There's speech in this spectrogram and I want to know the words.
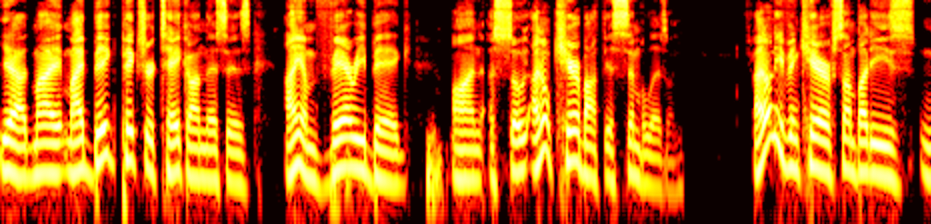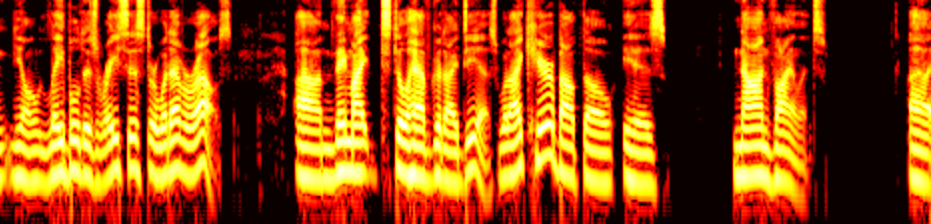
Yeah. My, my big picture take on this is I am very big on a so I don't care about this symbolism. I don't even care if somebody's you know labeled as racist or whatever else. Um, they might still have good ideas. What I care about though is nonviolence. Uh,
